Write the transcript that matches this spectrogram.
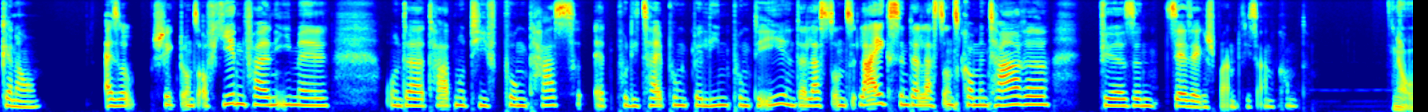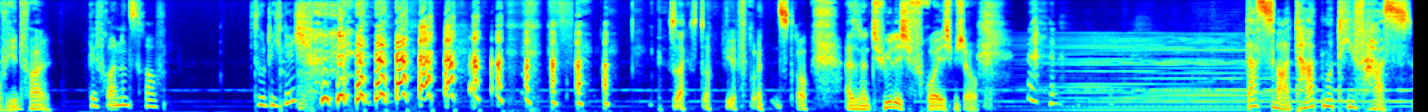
Genau. Also schickt uns auf jeden Fall eine E-Mail unter tatmotiv.hass.polizei.berlin.de. Hinterlasst uns Likes, hinterlasst uns Kommentare. Wir sind sehr, sehr gespannt, wie es ankommt. Ja, auf jeden Fall. Wir freuen uns drauf. Du dich nicht? Sagst doch, wir freuen uns drauf. Also natürlich freue ich mich auch. Das war Tatmotiv Hass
